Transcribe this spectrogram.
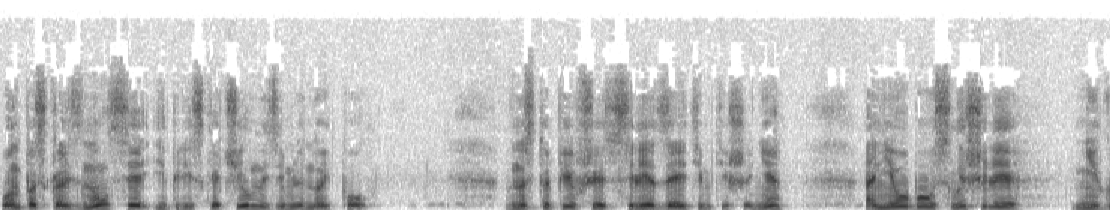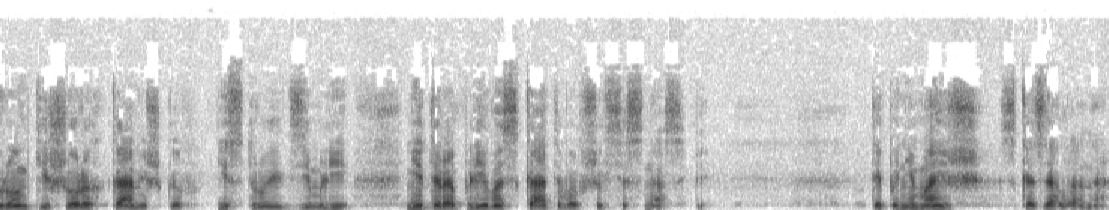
Он поскользнулся и перескочил на земляной пол. В наступившей вслед за этим тишине они оба услышали негромкий шорох камешков и струек земли, неторопливо скатывавшихся с насыпи. «Ты понимаешь, — сказала она,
